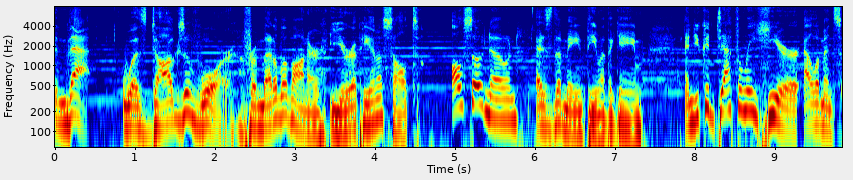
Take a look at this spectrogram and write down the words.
And that was Dogs of War from Medal of Honor European Assault, also known as the main theme of the game. And you could definitely hear elements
